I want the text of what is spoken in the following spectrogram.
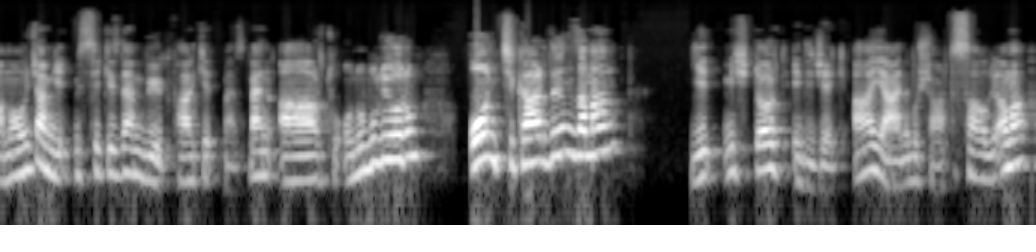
ama hocam 78'den büyük fark etmez. Ben A artı 10'u buluyorum. 10 çıkardığım zaman 74 edecek. A yani bu şartı sağlıyor ama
